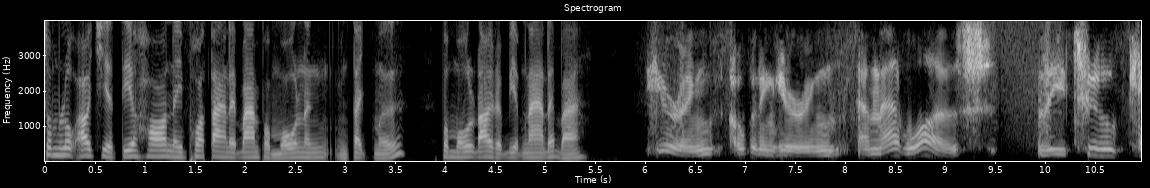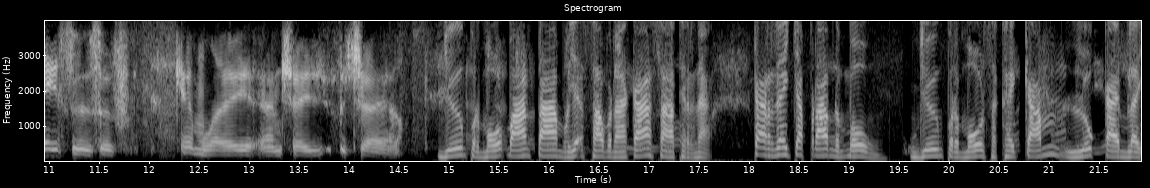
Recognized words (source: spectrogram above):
សូមលោកឲ្យជាឧទាហរណ៍នៃភ័ស្តុតាងដែលបានប្រមូលនឹងបន្តិចមើលប្រមូលដោយរបៀបណាដែរបាទ hearing opening hearing and that was the two cases of Kim Lay and Che Chaya យើងប្រមូលបានតាមរយៈសវនាការសាធារណៈករណីចាប់ផ្ដើមដំបូងយើងប្រមូលសក្ខីកម្មលោកកែមលី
